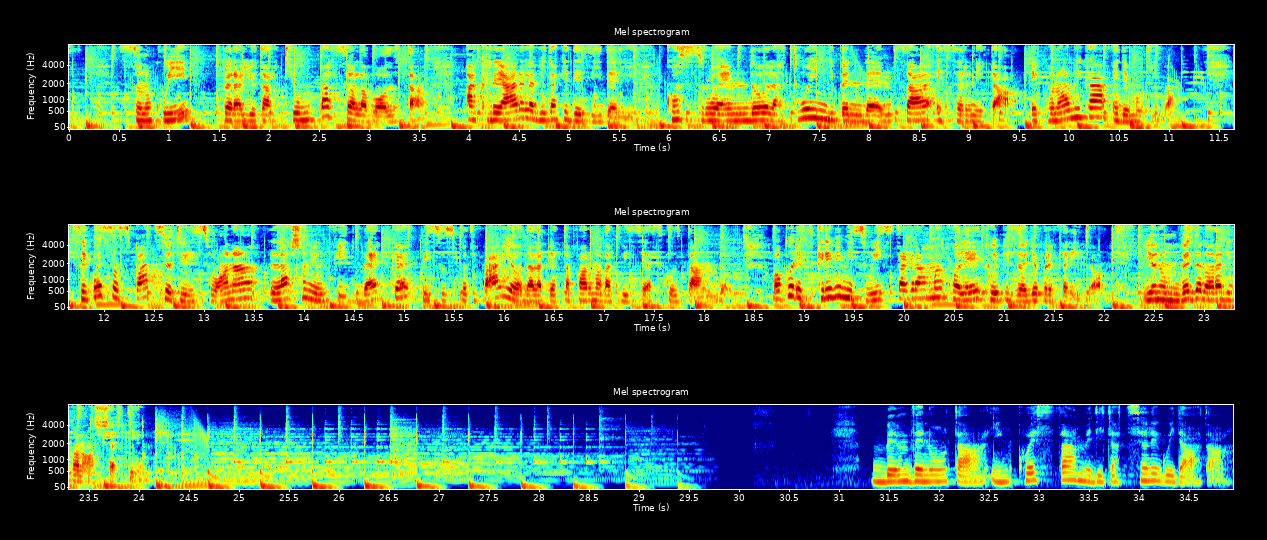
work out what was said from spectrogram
Sono qui per aiutarti un passo alla volta a creare la vita che desideri, costruendo la tua indipendenza e serenità economica ed emotiva. Se questo spazio ti risuona, lasciami un feedback qui su Spotify o dalla piattaforma da cui stai ascoltando, oppure scrivimi su Instagram qual è il tuo episodio preferito. Io non vedo l'ora di conoscerti. Benvenuta in questa meditazione guidata.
